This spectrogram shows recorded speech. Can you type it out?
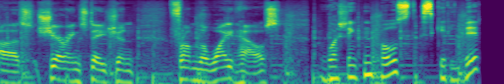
uh, sharing station from the White House. Washington Post skriver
